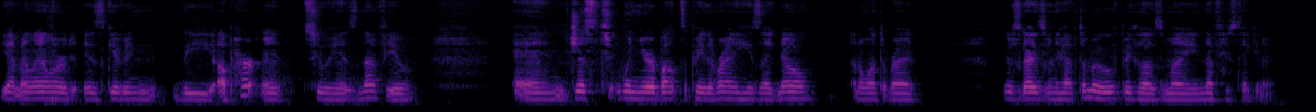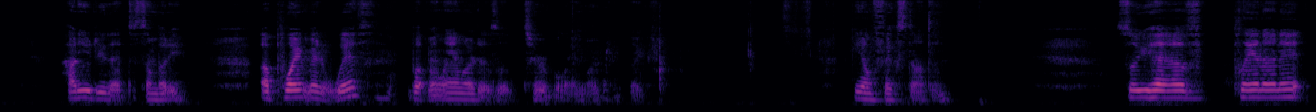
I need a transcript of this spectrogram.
Yeah, my landlord is giving the apartment to his nephew. And just when you're about to pay the rent, he's like, no, I don't want the rent. This guy's going to have to move because my nephew's taking it. How do you do that to somebody? Appointment with, but my landlord is a terrible landlord. Like, he don't fix nothing. So you have plan on it.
